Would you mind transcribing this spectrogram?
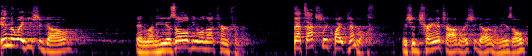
in the way he should go, and when he is old, he will not turn from it. That's actually quite general. We should train a child the way he should go, and when he is old,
